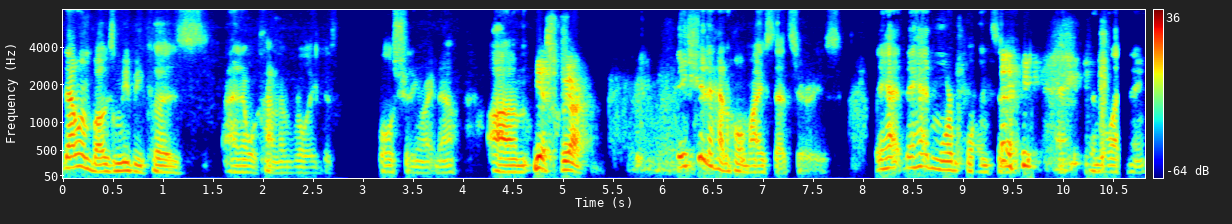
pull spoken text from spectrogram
that one bugs me because I know we're kind of really just bullshitting right now. Um, yes, we are. They should have had a home ice that series. They had they had more points than, than the Lightning.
